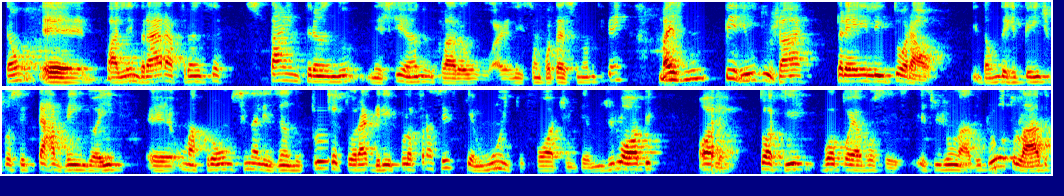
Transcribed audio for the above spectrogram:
Então, é, vale lembrar, a França está entrando nesse ano, claro, a eleição acontece no ano que vem, mas num período já pré-eleitoral. Então, de repente, você está vendo aí é, o Macron sinalizando para o setor agrícola francês, que é muito forte em termos de lobby, olha, estou aqui, vou apoiar vocês. Isso de um lado. Do outro lado,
